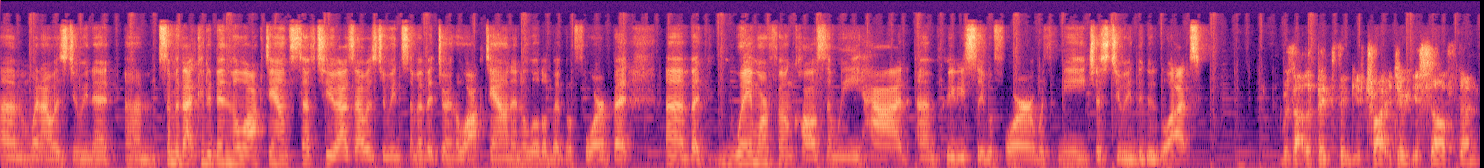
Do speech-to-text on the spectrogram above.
um, when I was doing it. Um, some of that could have been the lockdown stuff too, as I was doing some of it during the lockdown and a little bit before, but um, but way more phone calls than we had um, previously before with me just doing the Google ads. Was that the big thing you try to do it yourself? Then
